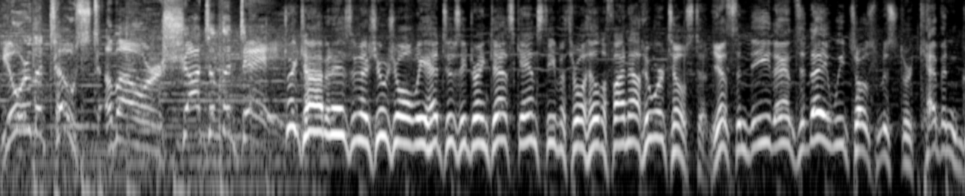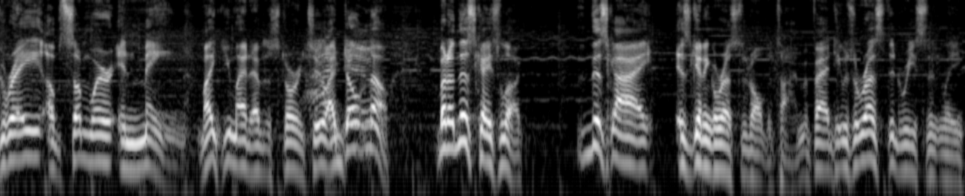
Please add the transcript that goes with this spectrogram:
You're the toast of our shot of the day. Drink time it is, and as usual, we head to the drink desk and Steve will throw hill to find out who we're toasting. Yes, indeed. And today we toast Mr. Kevin Gray of somewhere in Maine. Mike, you might have the story too. I, don't know. But in this case, look, this guy is getting arrested all the time. In fact, he was arrested recently.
